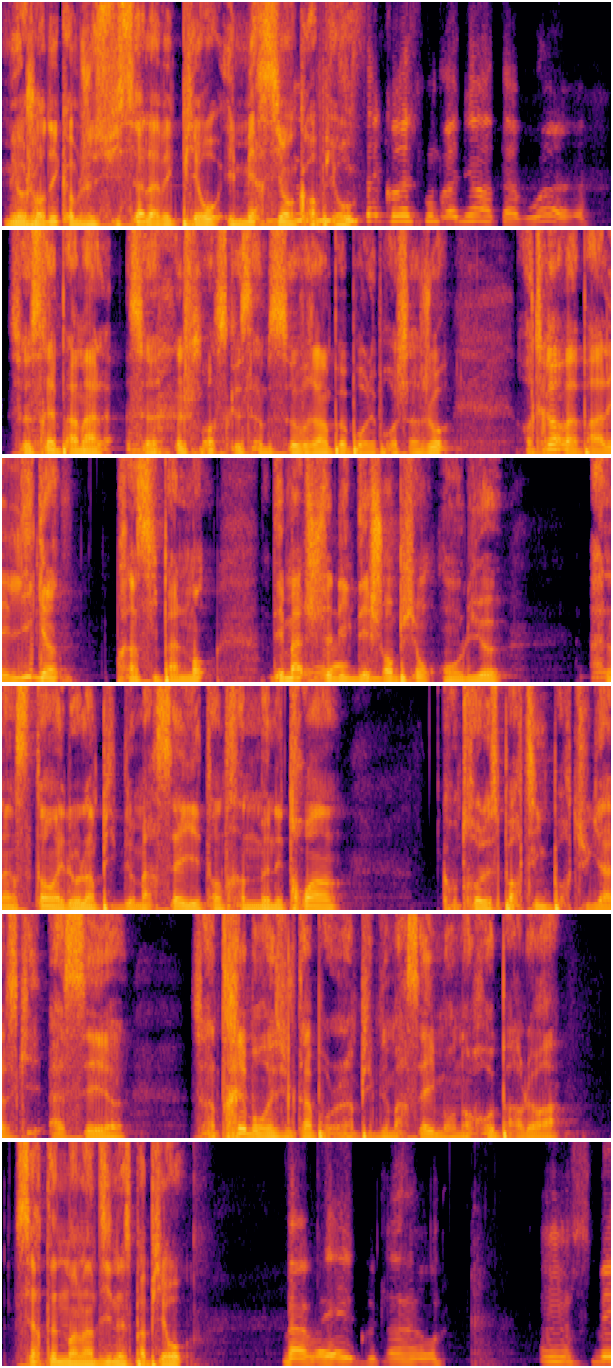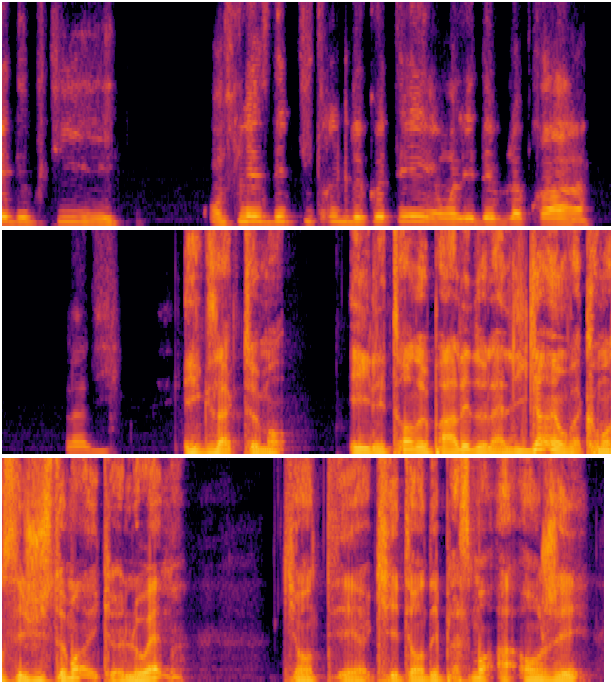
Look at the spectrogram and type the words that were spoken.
Mais aujourd'hui, comme je suis seul avec Pierrot, et merci encore Pierrot, Si ça correspondrait bien à ta voix. euh, ce serait pas mal. Ce- Je pense que ça me sauverait un peu pour les prochains jours. En tout cas, on va parler Ligue 1, principalement. Des matchs de. Ligue des Champions ont lieu à l'instant et l'Olympique de Marseille est en train de mener 3-1 contre le Sporting Portugal, ce qui est assez. euh, c'est un très bon résultat pour l'Olympique de Marseille, mais on en reparlera certainement lundi, n'est-ce pas, Pierrot? Bah ouais, écoute, hein, on, on se met des petits. On se laisse des petits trucs de côté et on les développera lundi. Exactement. Et il est temps de parler de la Ligue 1 et on va commencer justement avec l'OM qui, en était- qui était en déplacement à Angers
